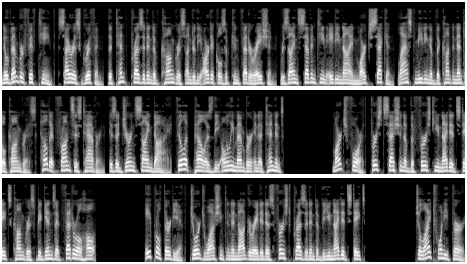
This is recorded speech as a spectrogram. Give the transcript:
November 15, Cyrus Griffin, the tenth President of Congress under the Articles of Confederation, resigns 1789 March 2, last meeting of the Continental Congress, held at Fraunces Tavern, is adjourned sine die, Philip Pell is the only member in attendance. March 4, first session of the First United States Congress begins at Federal Hall. April 30, George Washington inaugurated as first President of the United States July 23,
